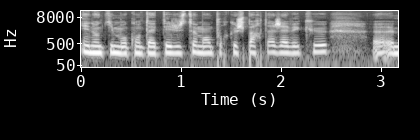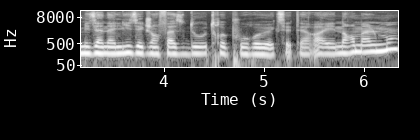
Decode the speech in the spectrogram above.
et donc ils m'ont contacté justement pour que je partage avec eux euh, mes analyses et que j'en fasse d'autres pour eux, etc. Et normalement,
